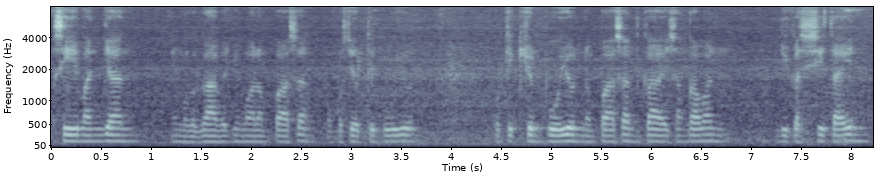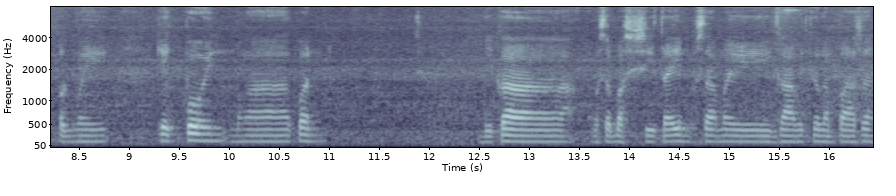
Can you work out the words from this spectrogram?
seaman dyan, yung magagamit yung mga lampasan, pampaswerte po yun. Protection po yun, lampasan, kahit isang kaman, hindi kasi sitain pag may checkpoint, mga kwan, hindi ka basta-basta sitain, basta may gamit ka lampasan.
